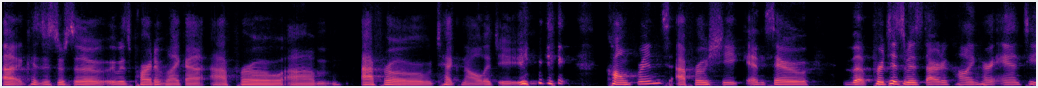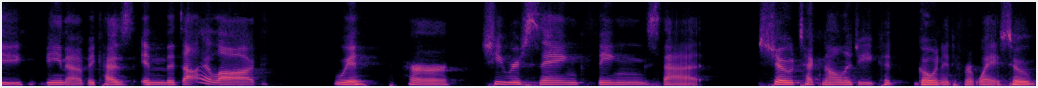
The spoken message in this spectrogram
because uh, this was a it was part of like a Afro um, Afro technology conference, Afro Chic, and so the participants started calling her Auntie Bina because in the dialogue with her, she was saying things that show technology could go in a different way. So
